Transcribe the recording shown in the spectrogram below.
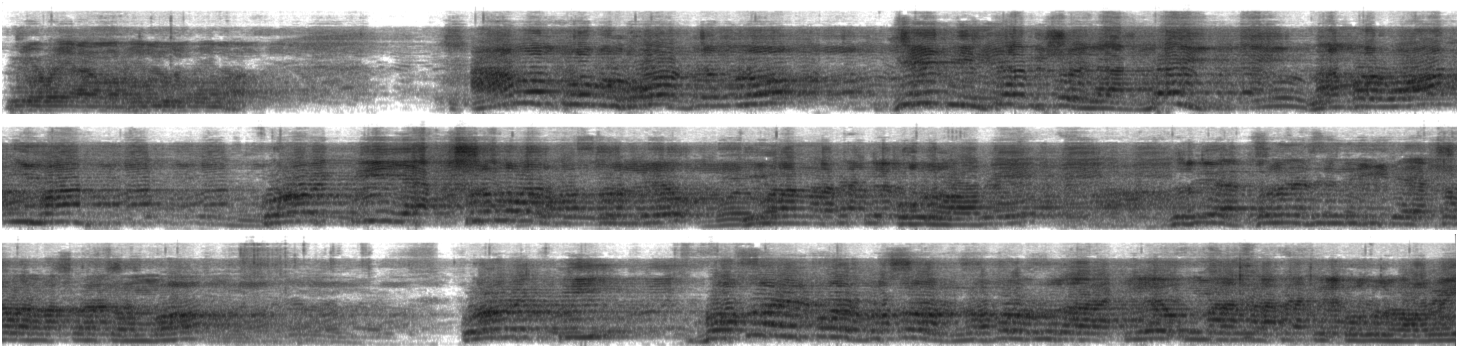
প্রিয় ভাই, আমার বন্ধু ভাই আমল কবুল হওয়ার জন্য যে তিনটা বিষয় লাগবেই। নাম্বার ওয়ান ইমান কোন ব্যক্তি একশো হজ করলেও ইমান না থাকলে কবুল হবে। যদি একজনের জিন্দগিতে একশো হজ করা সম্ভব। কোন ব্যক্তি বছরের পর বছর নকল রোজা রাখলেও ইমান না থাকলে কবুল হবে।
